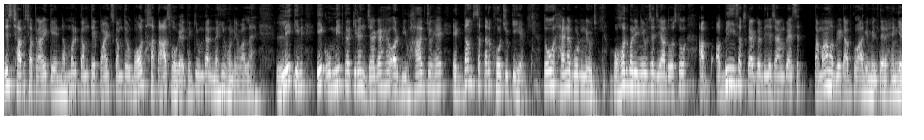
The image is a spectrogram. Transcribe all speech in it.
जिस छात्र छात्राएँ के नंबर कम थे पॉइंट्स कम थे वो बहुत हताश हो गए थे कि उनका नहीं होने वाला है। लेकिन एक उम्मीद का किरण जगह है और विभाग जो है एकदम सतर्क हो चुकी है। तो है ना गुड न्यूज़ बहुत बड़ी न्यूज़ है जी हाँ दोस्तों। आप अभी ही सब्सक्राइब कर दीजिए चैनल को, ऐसे तमाम अपडेट आपको आगे मिलते रहेंगे।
